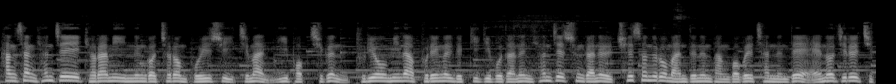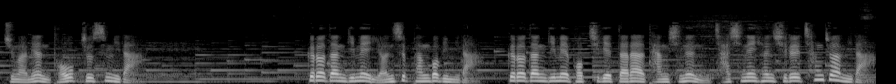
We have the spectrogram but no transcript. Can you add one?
항상 현재의 결함이 있는 것처럼 보일 수 있지만 이 법칙은 두려움이나 불행을 느끼기보다는 현재 순간을 최선으로 만드는 방법을 찾는데 에너지를 집중하면 더욱 좋습니다. 끌어당김의 연습 방법입니다. 끌어당김의 법칙에 따라 당신은 자신의 현실을 창조합니다.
